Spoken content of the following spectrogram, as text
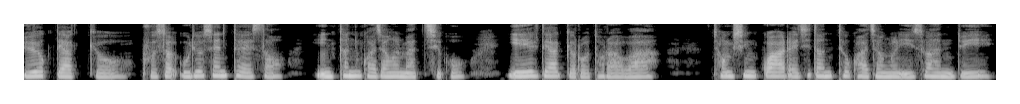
뉴욕대학교 부설 의료센터에서 인턴 과정을 마치고 예일대학교로 돌아와 정신과 레지던트 과정을 이수한 뒤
